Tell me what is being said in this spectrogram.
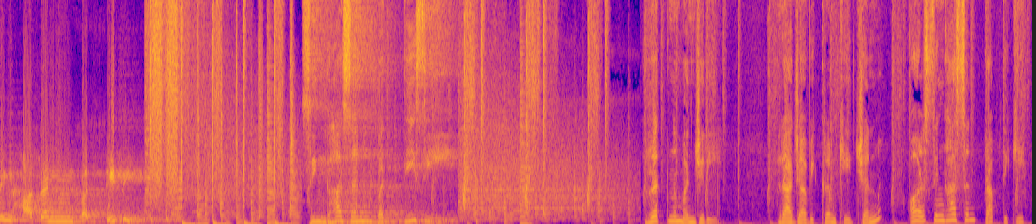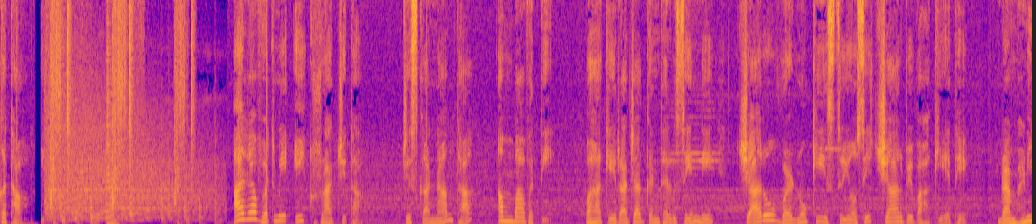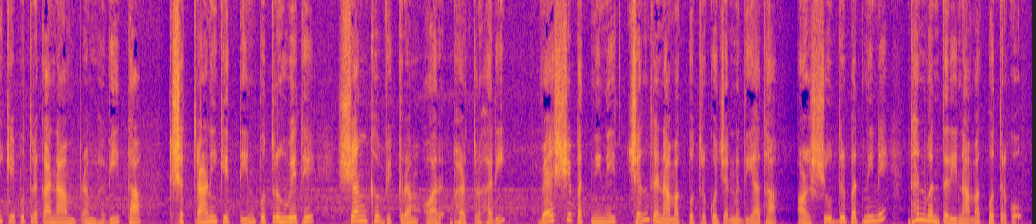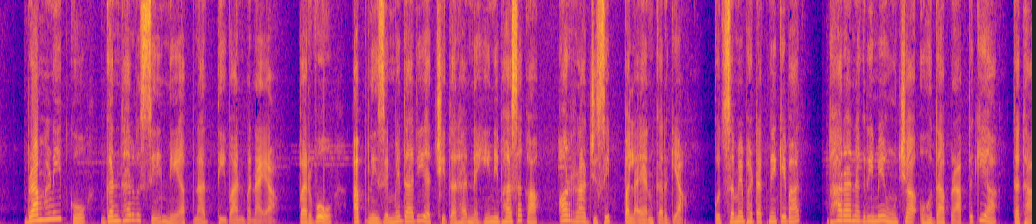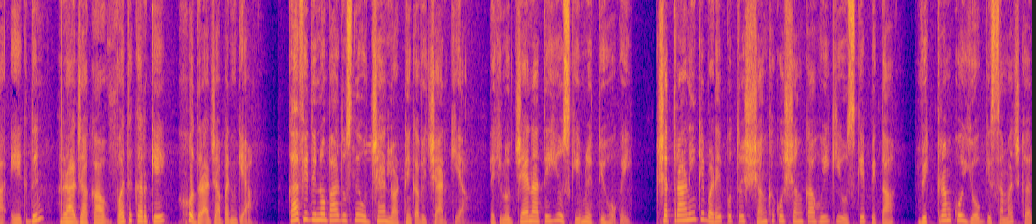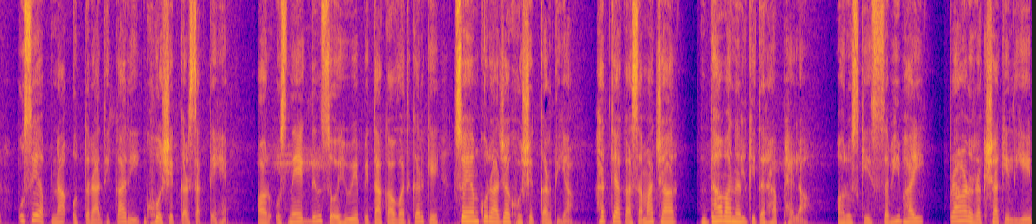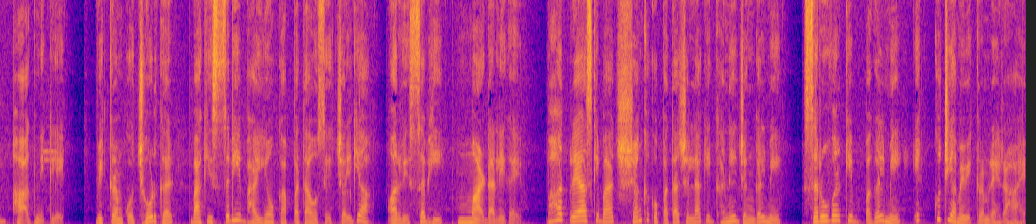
सिंहासन बत्तीसी। सिंहासन बत्तीसी। रत्न मंजरी। राजा विक्रम के जन्म और सिंहासन प्राप्ति की कथा। आर्यावर्त में एक राज्य था, जिसका नाम था अम्बावती। वहाँ के राजा गंधर्व सेन ने चारों वर्णों की स्त्रियों से चार विवाह किए थे। ब्राह्मणी के पुत्र का नाम ब्रह्मवीत था, क्षत्राणी के तीन पुत्र हुए थे, शंख, विक्रम और भर्तृहरि। वैश्य पत्नी ने चंद्र नामक पुत्र को जन्म दिया था और शूद्र पत्नी ने धनवंतरी नामक पुत्र को। ब्राह्मणीत को गंधर्व सेन ने अपना दीवान बनाया, पर वो अपनी ज़िम्मेदारी अच्छी तरह नहीं निभा सका। और राज्य से पलायन कर गया। कुछ समय भटकने के बाद धारा नगरी में ऊँचा ओहदा प्राप्त किया तथा एक दिन राजा का वध करके खुद राजा बन गया। काफ़ी दिनों बाद उसने उज्जैन लौटने का विचार किया, लेकिन उज्जैन आते ही उसकी मृत्यु हो गई। क्षत्राणी के बड़े पुत्र शंख को शंका हुई कि उसके पिता विक्रम को योग्य समझकर उसे अपना उत्तराधिकारी घोषित कर सकते हैं। और उसने एक दिन सोए हुए पिता का वध करके स्वयं को राजा घोषित कर दिया। हत्या का समाचार दावानल की तरह फैला और उसके सभी भाई प्राण रक्षा के लिए भाग निकले। विक्रम को छोड़कर बाकी सभी भाइयों का पता उसे चल गया और वे सभी मार डाले गए। बहुत प्रयास के बाद शंख को पता चला कि घने जंगल में, सरोवर के बगल में एक कुटिया में विक्रम रह रहा है।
